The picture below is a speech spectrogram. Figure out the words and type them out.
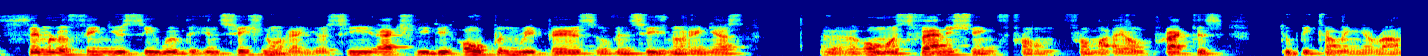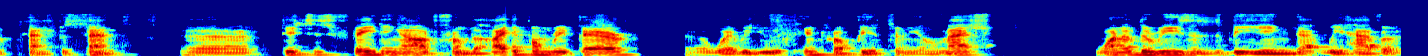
similar thing you see with the incisional hernia. See actually the open repairs of incisional hernias uh, almost vanishing from, from my own practice to becoming around 10%. Uh, this is fading out from the IPOM repair, uh, where we use intraperitoneal mesh. One of the reasons being that we have an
